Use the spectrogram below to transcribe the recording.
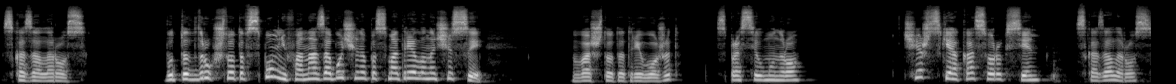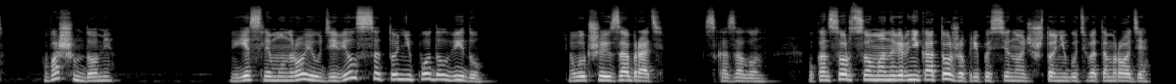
сказала Росс. Будто вдруг что-то вспомнив, она озабоченно посмотрела на часы — «Вас что-то тревожит?» — спросил Мунро. «Чешский АК-47», — сказала Росс. «В вашем доме». Если Мунро и удивился, то не подал виду. «Лучше их забрать», — сказал он. «У консорциума наверняка тоже припасено что-нибудь в этом роде.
